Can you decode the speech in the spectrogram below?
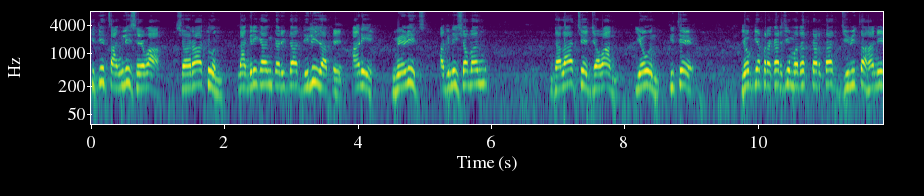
किती चांगली सेवा शहरातून नागरिकांकरिता दिली जाते आणि वेळीच अग्निशमन दलाचे जवान येऊन तिथे योग्य प्रकारची मदत करतात जीवितहानी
